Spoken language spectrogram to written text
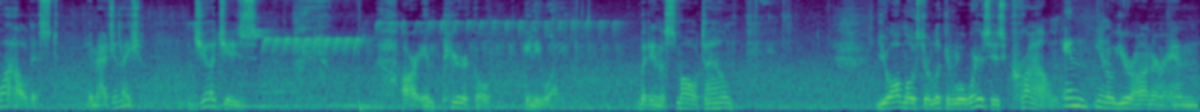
wildest imagination judges are empirical anyway. But in a small town, you almost are looking, well, where's his crown? And, you know, your honor and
